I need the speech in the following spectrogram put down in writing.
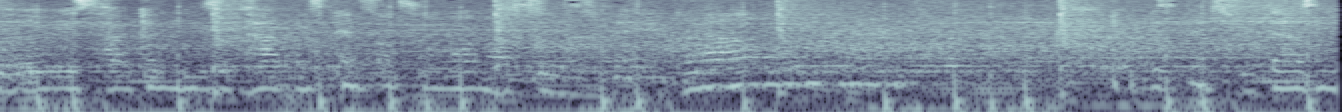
glorious happenings, it happens And on someone else's playground. It was been 2000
